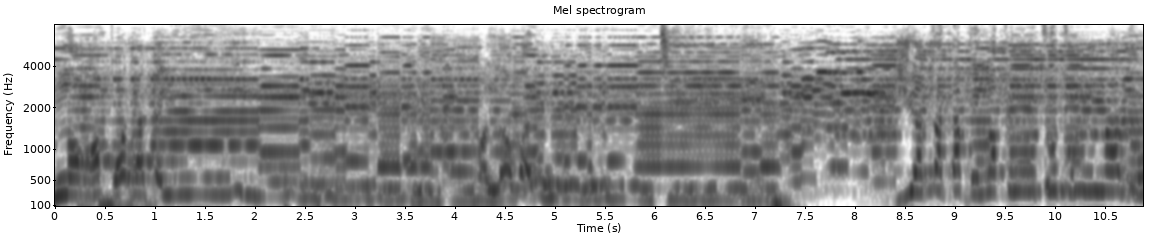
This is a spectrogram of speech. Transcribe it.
నా కొరకై మలవరించి ఎకట విలపించుతున్నదో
